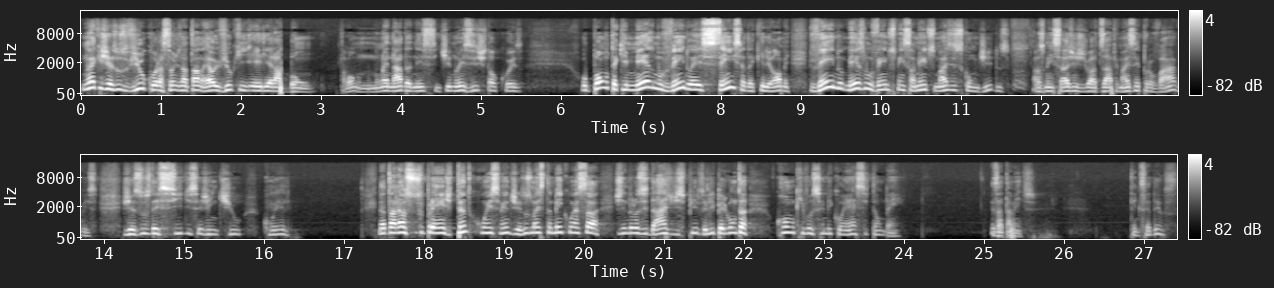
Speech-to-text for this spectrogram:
Não é que Jesus viu o coração de Natanael e viu que ele era bom, tá bom? Não é nada nesse sentido, não existe tal coisa. O ponto é que mesmo vendo a essência daquele homem, vendo, mesmo vendo os pensamentos mais escondidos, as mensagens de WhatsApp mais reprováveis, Jesus decide ser gentil com ele. Natanael se surpreende tanto com o conhecimento de Jesus, mas também com essa generosidade de espírito. Ele pergunta: Como que você me conhece tão bem? Exatamente. Tem que ser Deus.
